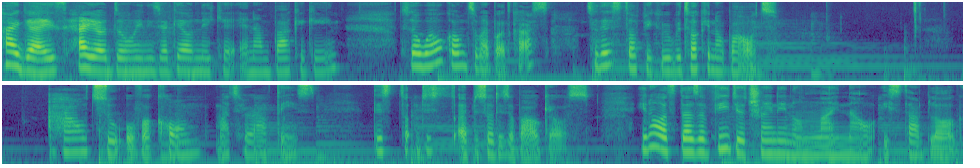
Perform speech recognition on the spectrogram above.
Hi guys, how y'all doing? It's your girl Nikki and I'm back again. So welcome to my podcast. Today's topic we'll be talking about how to overcome material things. This this episode is about girls. You know what? There's a video trending online now, Insta blog,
